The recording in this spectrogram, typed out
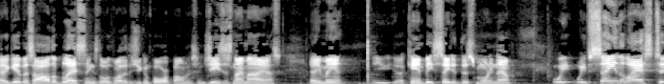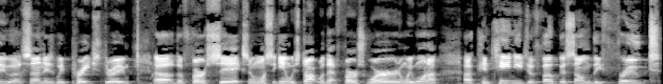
uh, give us all the blessings, Lord, Father, that you can pour upon us. In Jesus' name I ask, amen. You uh, can be seated this morning. Now, we, we've seen the last two uh, Sundays, we've preached through uh, the first six. And once again, we start with that first word, and we want to uh, continue to focus on the fruit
